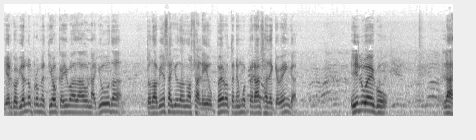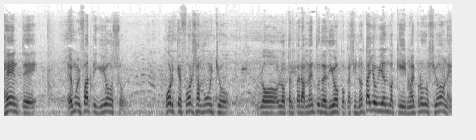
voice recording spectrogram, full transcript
Y el gobierno prometió que iba a dar una ayuda, todavía esa ayuda no ha salido, pero tenemos esperanza de que venga. Y luego, la gente es muy fatigioso, porque fuerza mucho los temperamentos de Dios, porque si no está lloviendo aquí, no hay producciones.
